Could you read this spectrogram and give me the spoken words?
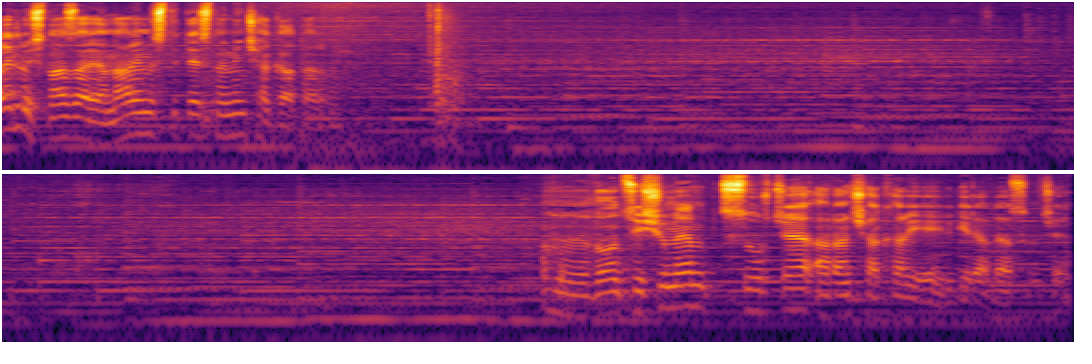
Բարի լույս Նազարյան, արի նստի տեսնեմ ինչ է կատարվում։ Ոնց հիշում եմ, սուրճը առանց շաքարի է իր գերադասում, չէ։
